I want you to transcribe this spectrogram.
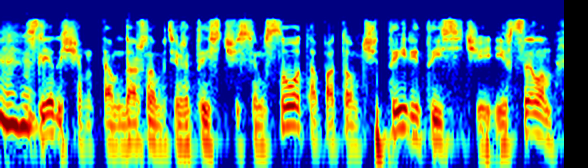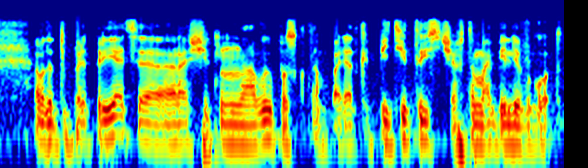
Угу. В следующем там должно быть уже 1700, а потом 4000. И в целом вот это предприятие рассчитано на выпуск там, порядка 5000 автомобилей в год.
